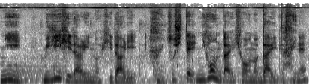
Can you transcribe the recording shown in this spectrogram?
に右左の左、はい、そして日本代表の代ですね。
